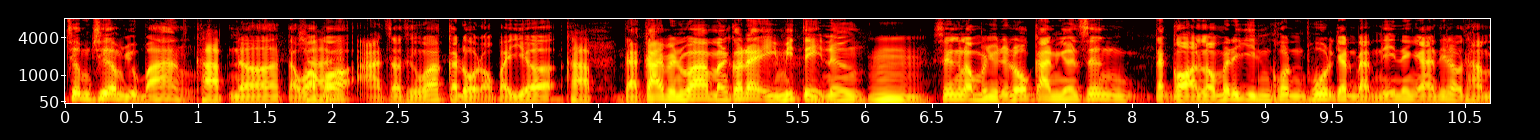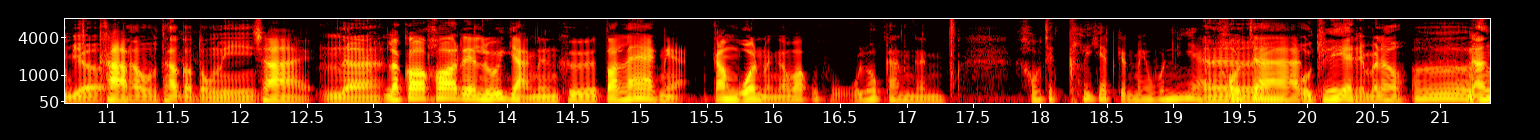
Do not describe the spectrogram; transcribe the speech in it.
เชื่อมเชื่อมๆอยู่บ้างครับเนอะแต่ว่าใช่ก็อาจจะถือว่ากระโดดออกไปเยอะครับแต่กลายเป็นว่ามันก็ได้อีกมิติหนึ่งอืมซึ่งเรามาอยู่ในโลกการเงิน ซึ่งแต่ก่อนเราไม่ได้ยินคนพูดกันแบบนี้ในงานที่เราทำเยอะครับเท่าเท่ากับตรงนี้ใช่นะแล้วก็ข้อเรียนรู้อีกอย่างหนึ่งคือตอนแรกเนี่ย กังวลเหมือนกันว่าโอ้โหโลกการเงิน เขาจะเครียดกันไหมวะเนี่ยออเขาจะโอ้ยเครียดเห็นไหมเราเออนั่ง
